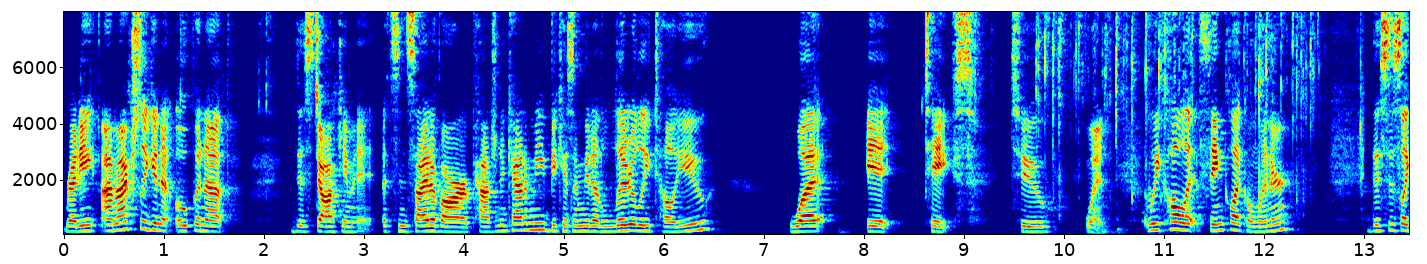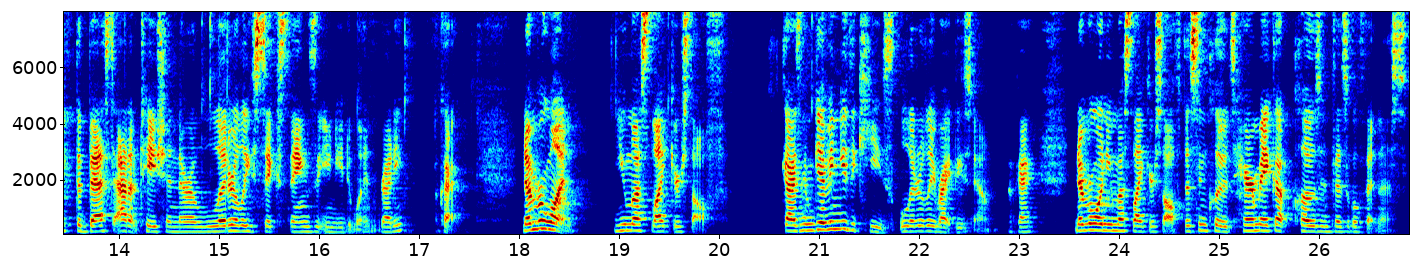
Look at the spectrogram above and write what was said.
Ready? I'm actually going to open up this document. It's inside of our Pageant Academy because I'm going to literally tell you what it takes to win. We call it Think Like a Winner. This is like the best adaptation. There are literally six things that you need to win. Ready? Okay. Number one, you must like yourself. Guys, I'm giving you the keys. Literally write these down. Okay. Number one, you must like yourself. This includes hair, makeup, clothes, and physical fitness.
